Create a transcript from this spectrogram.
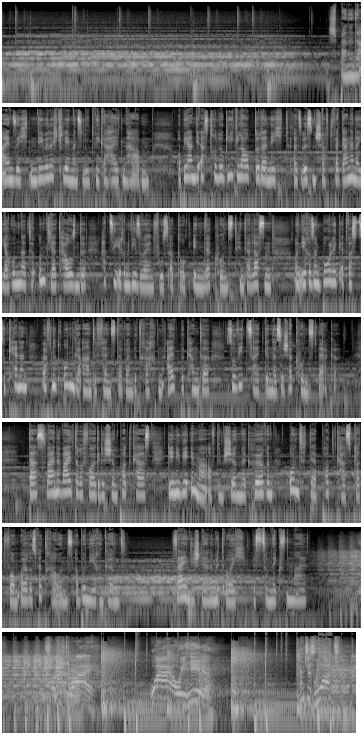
Spannende Einsichten, die wir durch Clemens Ludwig erhalten haben. Ob ihr an die Astrologie glaubt oder nicht, als Wissenschaft vergangener Jahrhunderte und Jahrtausende hat sie ihren visuellen Fußabdruck in der Kunst hinterlassen und ihre Symbolik etwas zu kennen, öffnet ungeahnte Fenster beim Betrachten altbekannter sowie zeitgenössischer Kunstwerke. Das war eine weitere Folge des Schirm Podcast, den ihr wie immer auf dem Schirnmerk hören und der Podcast-Plattform eures Vertrauens abonnieren könnt. Seien die Sterne mit euch. Bis zum nächsten Mal. Why? Why are we here? And just what?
